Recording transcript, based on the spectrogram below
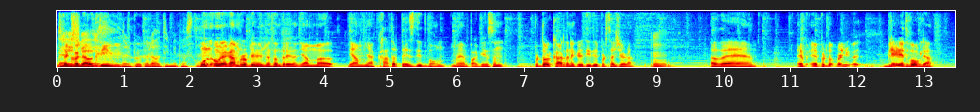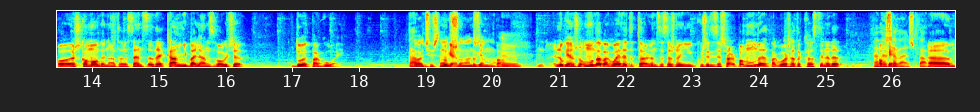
te kolaudimi. Është bërë kolaudimi pastaj. Unë unë kam problemin me thënë drejtën, jam jam ja 4-5 ditë vonë me pagesën përdor kartën e kreditit për ca gjëra. Ëh. Mm. Dhe e e përdor për blerje të vogla, po është komode në atë sens dhe kam një balancë vogël që duhet paguaj. Po, që është nuk shumë nuk janë. Po. Mm. Nuk janë shumë. Mund ta paguaj edhe të tërën, se s'është ndonjë kushtetisë e çfarë, po mund ta paguash atë kostin edhe. Edhe okay. shavash, po. Ëm ehm,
